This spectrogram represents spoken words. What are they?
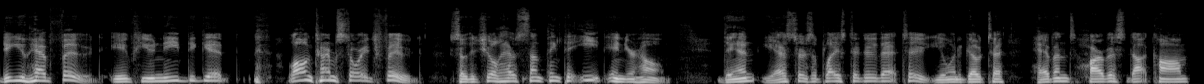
Do you have food? If you need to get long term storage food so that you'll have something to eat in your home, then yes, there's a place to do that too. You want to go to heavensharvest.com.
